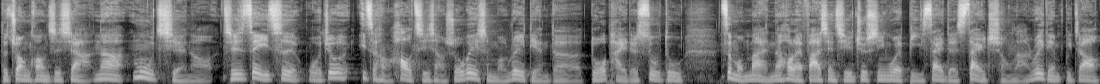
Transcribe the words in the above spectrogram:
的状况之下。那目前哦，其实这一次我就一直很好奇，想说为什么瑞典的夺牌的速度这么慢？那后来发现，其实就是因为比赛的赛程啦，瑞典比较。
